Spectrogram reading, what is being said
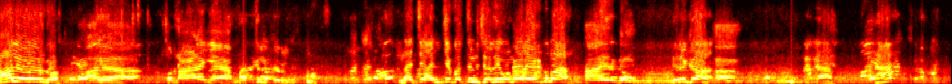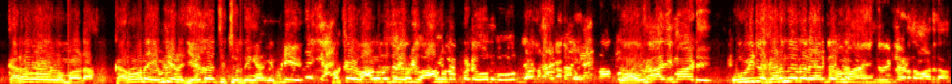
பால் எவ்வளவு இருக்கும்? பால் ஒரு நாளைக்கு பத்து லிட்டர் இருக்கும். என்னாச்சு அஞ்சு பத்துன்னு சொல்லி உண்மையில இருக்குமா? இருக்கும். ஆ? கறவை உள்ள மாடா கறவைனா எப்படி எனக்கு எதை வச்சு சொல்றீங்க? எப்படி மக்கள் வாங்க பட்சம் எப்படி வாங்கணும் சாதி மாடு. உங்க வீட்டுல கறந்தது தான் யாருக்கு ஆமா எங்க வீட்டுல இருந்த மாடு தான்.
